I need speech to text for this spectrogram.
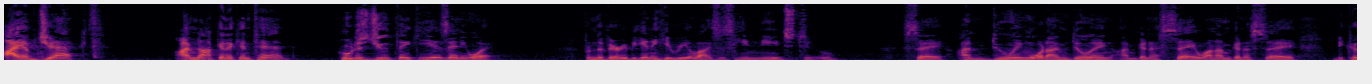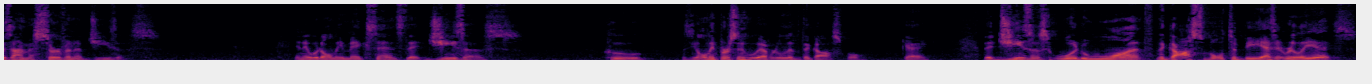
I object. I'm not going to contend. Who does Jude think he is anyway? From the very beginning, he realizes he needs to say, I'm doing what I'm doing. I'm going to say what I'm going to say because I'm a servant of Jesus. And it would only make sense that Jesus, who was the only person who ever lived the gospel, okay, that Jesus would want the gospel to be as it really is.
